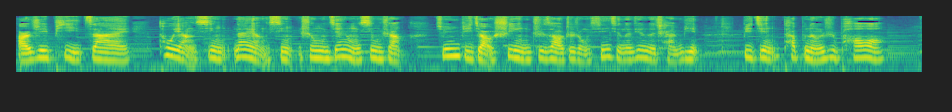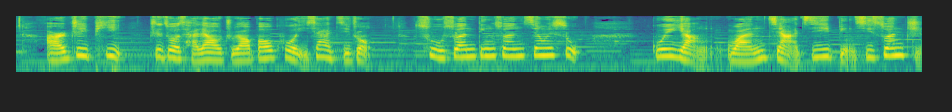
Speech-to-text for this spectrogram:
，RGP 在透氧性、耐氧性、生物兼容性上均比较适应制造这种新型的电子产品。毕竟它不能日抛哦。RGP 制作材料主要包括以下几种：醋酸丁酸纤维素。硅氧烷甲基丙烯酸酯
